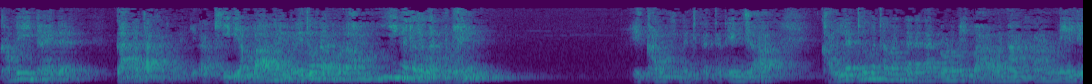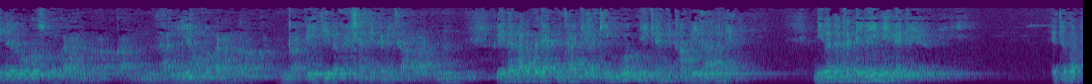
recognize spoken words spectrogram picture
කඹේ ඉන්න ඇයිද ගහ කතා කරනවා කියලා. කීරි අම්බාගෙන එතකොට අරමුණ හම්බින් අතර ගන්නවා. ඒ කරුණ නැති පැත්තට ඒ නිසා කල්ැතුම තමයි දැනගන්න ඕන මේ භාවනා කරන්නේ ලෙඩ රෝග සුව කරනවා. සල්ලි හම්බ කරනවා. රටේ තියෙන ෆැෂන් එක නිසාවත් වෙන කරදරයක් නිසා කියලා කිව්වොත් ඒ කියන්නේ කඹේ දාලා නැහැ. නිවනට නෙවෙයි මේ වැඩේ යන්නේ. එතකොට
